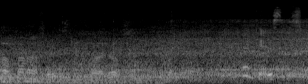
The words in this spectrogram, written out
don't know if it is right up something. I think it is this way.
